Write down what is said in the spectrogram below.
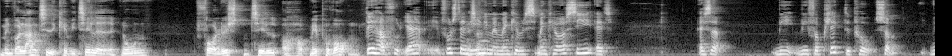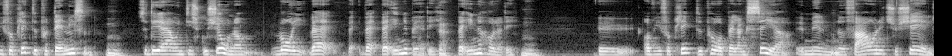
men hvor lang tid kan vi tillade, at nogen får lysten til at hoppe med på vognen? Det har du fuld, ja, fuldstændig altså, enig, men man kan, man kan også sige, at altså, vi, vi er forpligtet på, som, vi er forpligtet på dannelsen. Mm. Så det er jo en diskussion om, hvor i, hvad, hvad, hvad, hvad indebærer det? Ja. Hvad indeholder det? Mm. Øh, og vi er forpligtet på at balancere øh, mellem noget fagligt, socialt,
